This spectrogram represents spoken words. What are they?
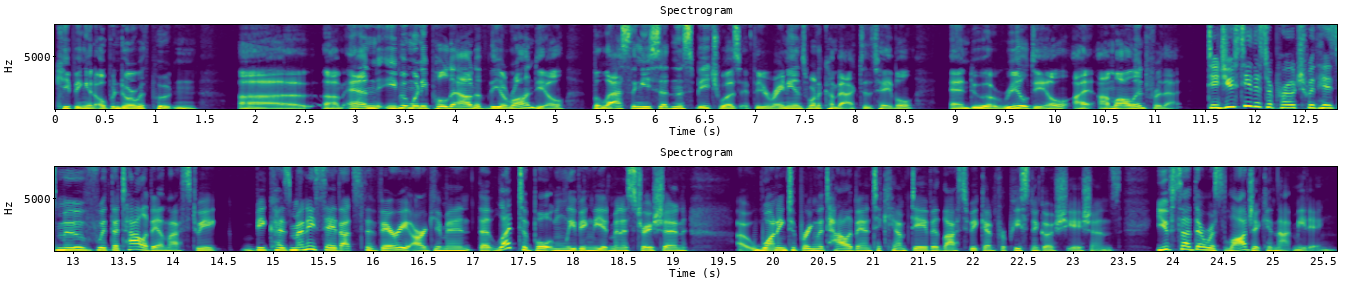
keeping an open door with Putin. Uh, um, and even when he pulled out of the Iran deal, the last thing he said in the speech was, if the Iranians want to come back to the table and do a real deal, I, I'm all in for that. Did you see this approach with his move with the Taliban last week? Because many say that's the very argument that led to Bolton leaving the administration uh, wanting to bring the Taliban to Camp David last weekend for peace negotiations. You've said there was logic in that meeting.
